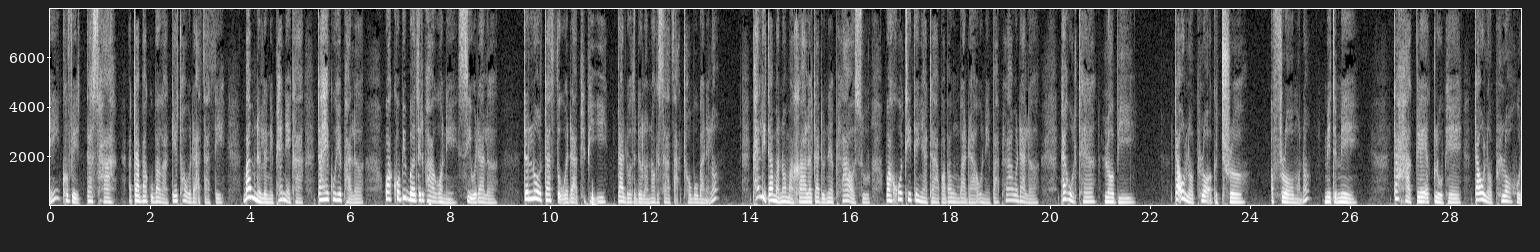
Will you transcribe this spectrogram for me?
နေကိုဗစ်တဆာအတဘကူဘကကဲထောဝဒအသာသေးဘမနလနေဖဲနေခါတာဟဲကူဟေဖာလဝါခိုဘီဘတိတဖာကောနေစီဝဒါလတလို့တတ်သုဝဒ PPE တာဒိုဒလနော့ကစားစာထောဘောပါနေလောဖဲလီတာမနောမခါလတာဒိုနေဖလာအဆူပွာခိုတီတင်ညာတာပွာဘမဘာဒါအိုနေပါဖလာဝဒါလဖဲဟိုတယ်လော်ဘီတာအိုလော်ဖလော့ကထရအဖလောမနော်မီတမီတာဟာကလေအကလူဖဲတောက်လော်ဖလော့ဟို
